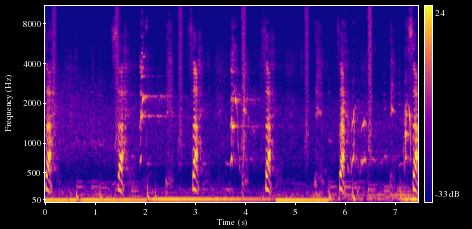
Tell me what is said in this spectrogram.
sa, sa, sa, sa, sa, sa.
